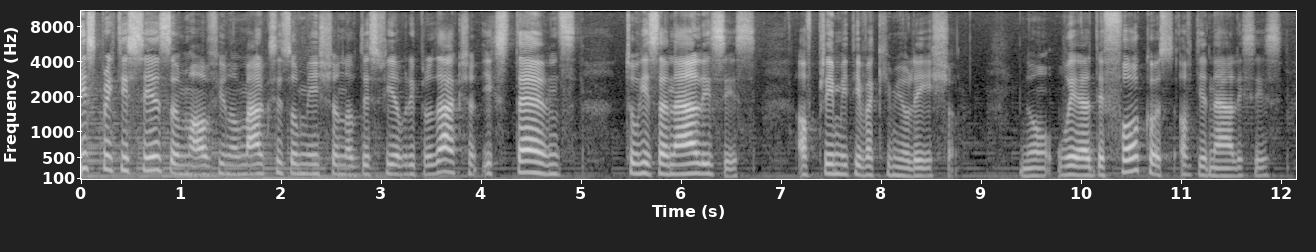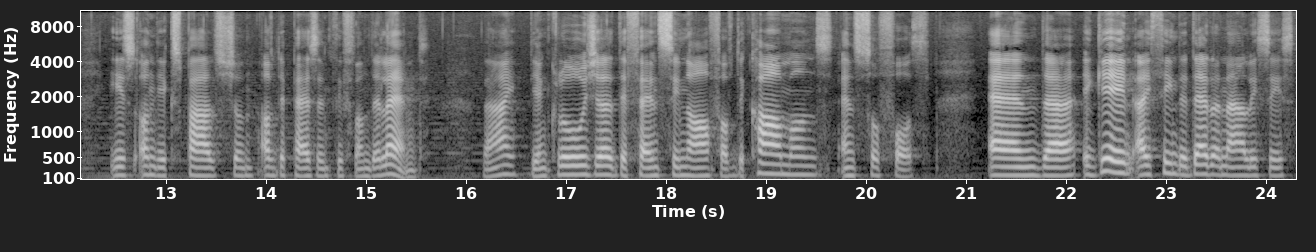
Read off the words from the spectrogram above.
This criticism of you know, Marx's omission of the sphere of reproduction extends to his analysis of primitive accumulation, you know, where the focus of the analysis is on the expulsion of the peasantry from the land, right? The enclosure, the fencing off of the commons, and so forth. And uh, again, I think that that analysis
